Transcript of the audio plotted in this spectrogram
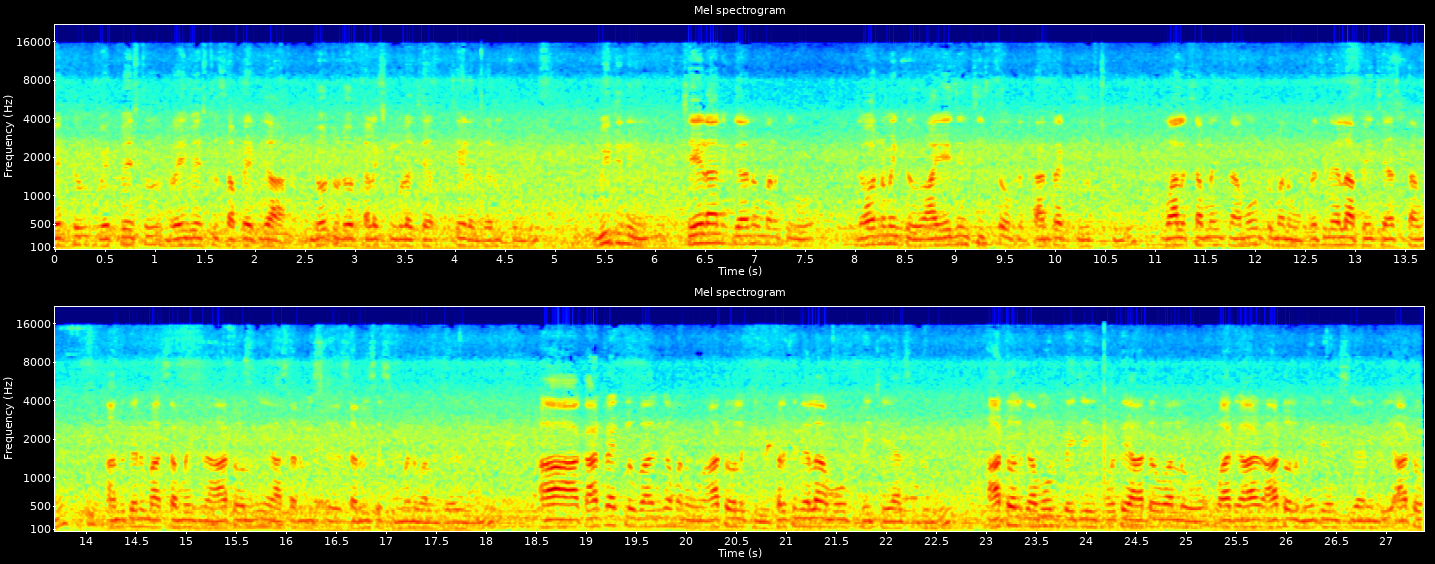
wet wet waste dry waste సపరేట్గా డోర్ టు డోర్ కలెక్షన్ కూడా చే చేయడం జరుగుతుంది. వీటిని చేయడానికి గాను మనకు గవర్నమెంట్ ఆ ఏజెన్సీస్తో ఒక కాంట్రాక్ట్ కుదుర్చుకుంది. వాళ్ళకి సంబంధించిన అమౌంట్ మనం ప్రతి నెల పే చేస్తాము. అందుకని మాకు సంబంధించిన ఆటోలని ఆ సర్వీస్ సర్వీసెస్ ఇవ్వమని వాళ్ళకి జరిగింది ఆ కాంట్రాక్ట్లో భాగంగా మనం ఆటోలకి ప్రతి నెల అమౌంట్ పే చేయాల్సి ఉంటుంది. ఆటోలకి అమౌంట్ పే చేయకపోతే ఆటో వాళ్ళు వాటి ఆ- ఆటోల మెయింటెనెన్స్ కానివ్వండి ఆటో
